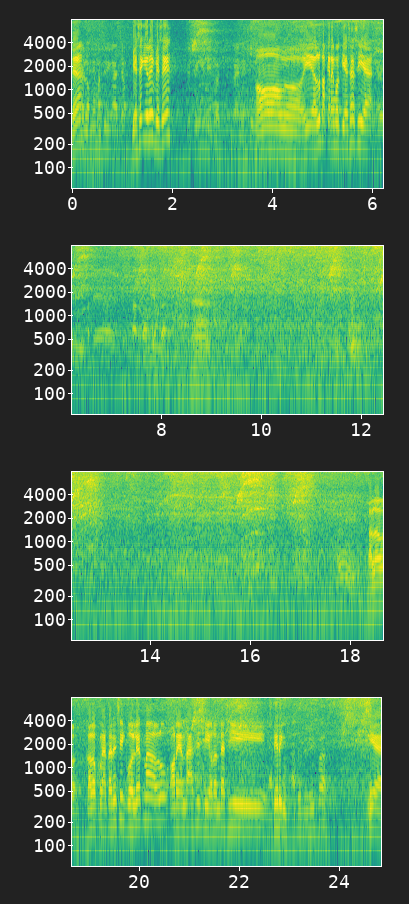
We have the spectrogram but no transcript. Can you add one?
Ya, Beloknya masih ngaco. biasa gimana biasanya? Itu gini gue, keren Oh, iya lu pakai remote biasa sih ya. Yoi, pakai manual biasa. Nah. Kalau kalau kelihatannya sih gue lihat mah lu orientasi sih orientasi steering. Ada di reverse. Iya.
